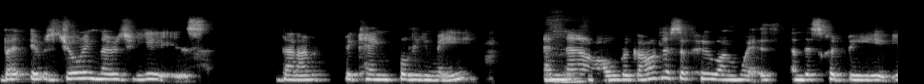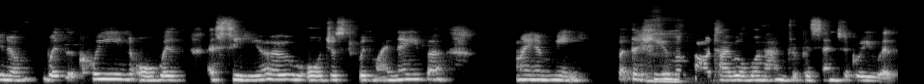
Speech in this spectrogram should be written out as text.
but it was during those years that I became fully me. And mm-hmm. now, regardless of who I'm with, and this could be, you know, with a queen or with a CEO or just with my neighbor, I am me. But the mm-hmm. human part, I will 100% agree with.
